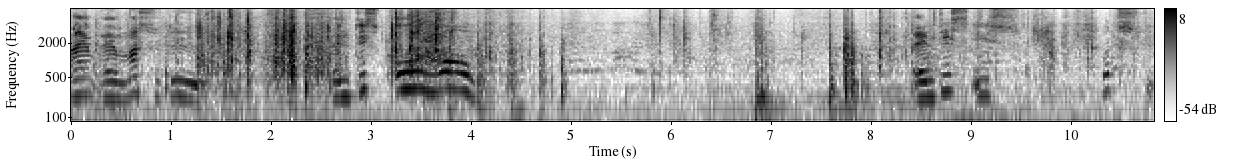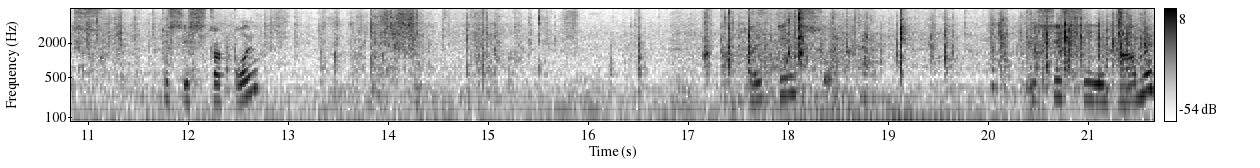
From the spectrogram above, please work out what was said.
I am a master. And this, oh no! And this is, what's this? This is toy. I think so. This is the hammer.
